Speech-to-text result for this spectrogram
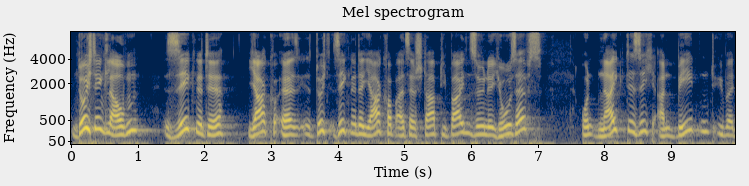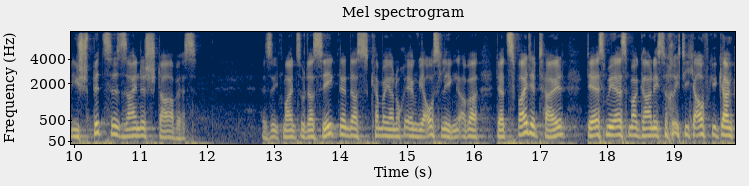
Durch den Glauben segnete Jakob, äh, durch, segnete Jakob, als er starb, die beiden Söhne Josefs und neigte sich anbetend über die Spitze seines Stabes. Also ich meine, so das Segnen, das kann man ja noch irgendwie auslegen, aber der zweite Teil, der ist mir erstmal gar nicht so richtig aufgegangen.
